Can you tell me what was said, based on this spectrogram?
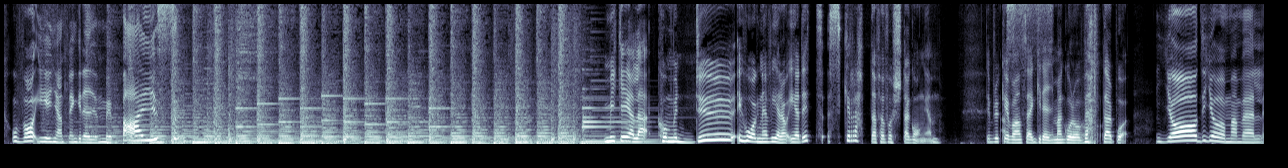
Och vad är egentligen grejen med bajs? Mikaela, kommer du ihåg när Vera och Edith skrattade för första gången? Det brukar ju vara en sån här grej man går och väntar på. Ja, det gör man väl.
